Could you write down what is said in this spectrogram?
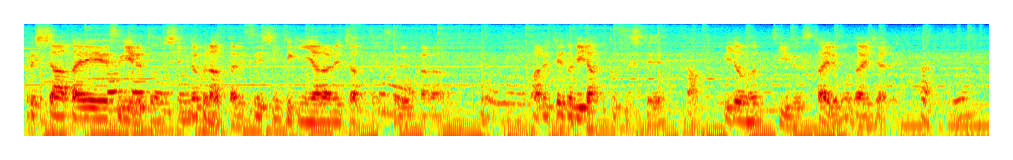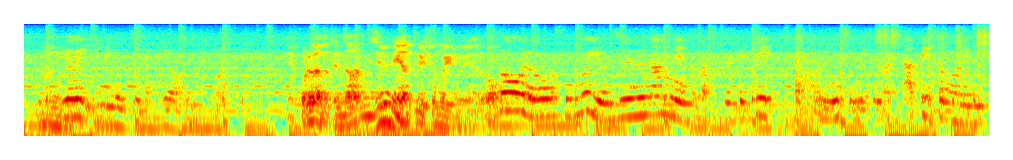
プレッシャー与えすぎるとしんどくなったり精神的にやられちゃったりするからある程度リラックスして挑むっていうスタイルも大事やねそうですね、うん。良いイメージだけをこれはだって何十年やってる人もいるんやろ？そうよ。すごいよ。十何年とか続けて最後にしに来ましたって人もいるし。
